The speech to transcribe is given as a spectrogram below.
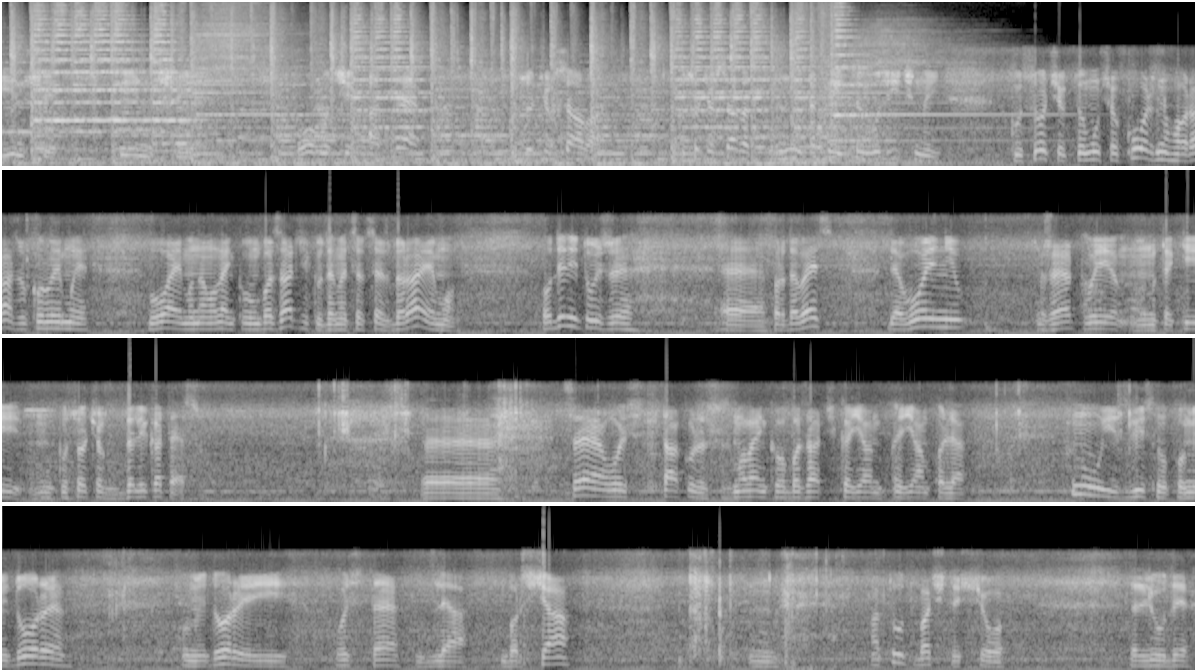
інші, інші овочі, а це кусочок сала. Кусочок сала ну, такий символічний кусочок, тому що кожного разу, коли ми буваємо на маленькому базарчику, де ми це все збираємо, один і той же е, продавець для воїнів жертвує такий кусочок делікатесу. Е, Це ось також з маленького базарчика Ямполя. Ну і звісно помідори. Помідори і ось те для борща. А тут бачите, що люди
